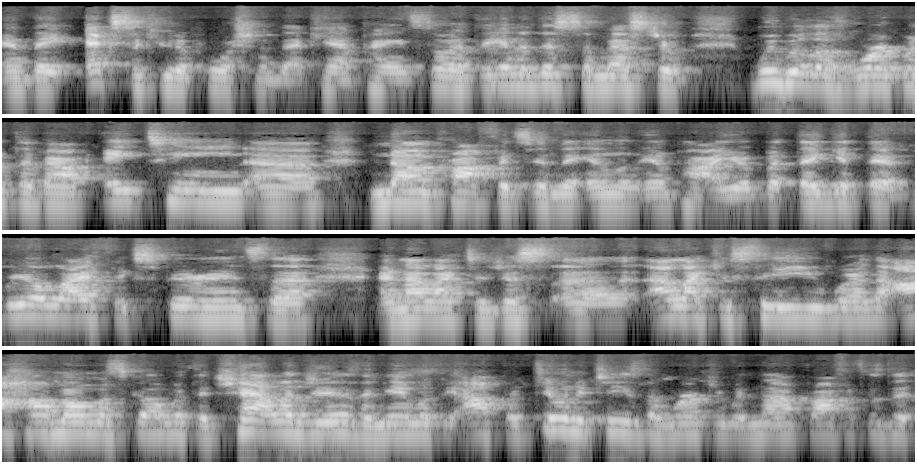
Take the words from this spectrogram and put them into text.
and they execute a portion of that campaign. So at the end of this semester, we will have worked with about 18 uh, nonprofits in the Inland Empire, but they get that real life experience, uh, and I like to just uh, I like to see where the aha moments go with the challenges, and then with the opportunities of working with nonprofits because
